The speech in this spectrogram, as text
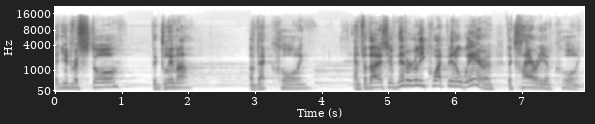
that you'd restore the glimmer of that calling. And for those who've never really quite been aware of the clarity of calling,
